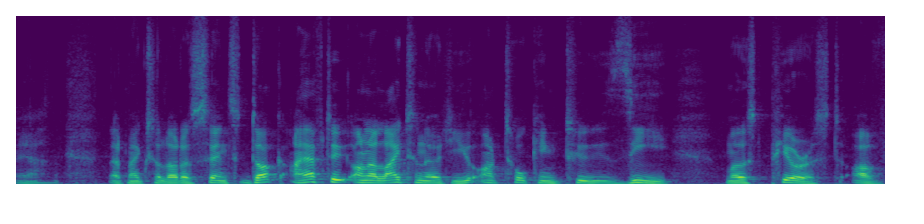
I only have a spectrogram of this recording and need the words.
Yeah, that makes a lot of sense. Doc, I have to, on a lighter note, you are talking to the most purest of,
